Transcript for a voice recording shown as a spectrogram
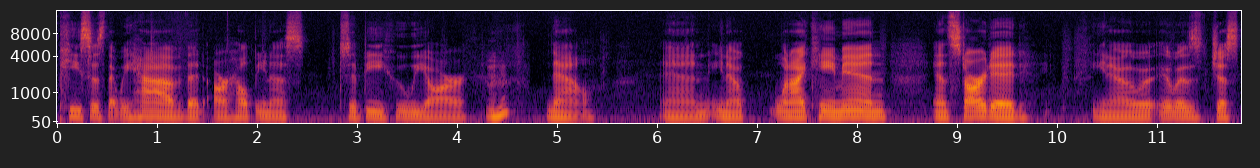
pieces that we have that are helping us to be who we are Mhm. now. And, you know, when I came in and started, you know, it was just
